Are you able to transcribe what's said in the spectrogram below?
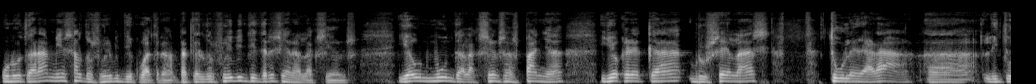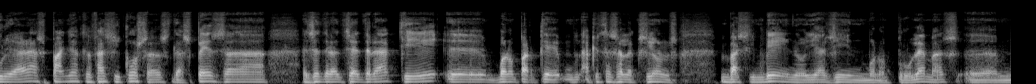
ho notarà més el 2024, perquè el 2023 hi ha eleccions. Hi ha un munt d'eleccions a Espanya i jo crec que Brussel·les tolerarà, eh, li tolerarà a Espanya que faci coses, despesa, etc etc que, eh, bueno, perquè aquestes eleccions vagin bé i no hi hagin bueno, problemes. Eh,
